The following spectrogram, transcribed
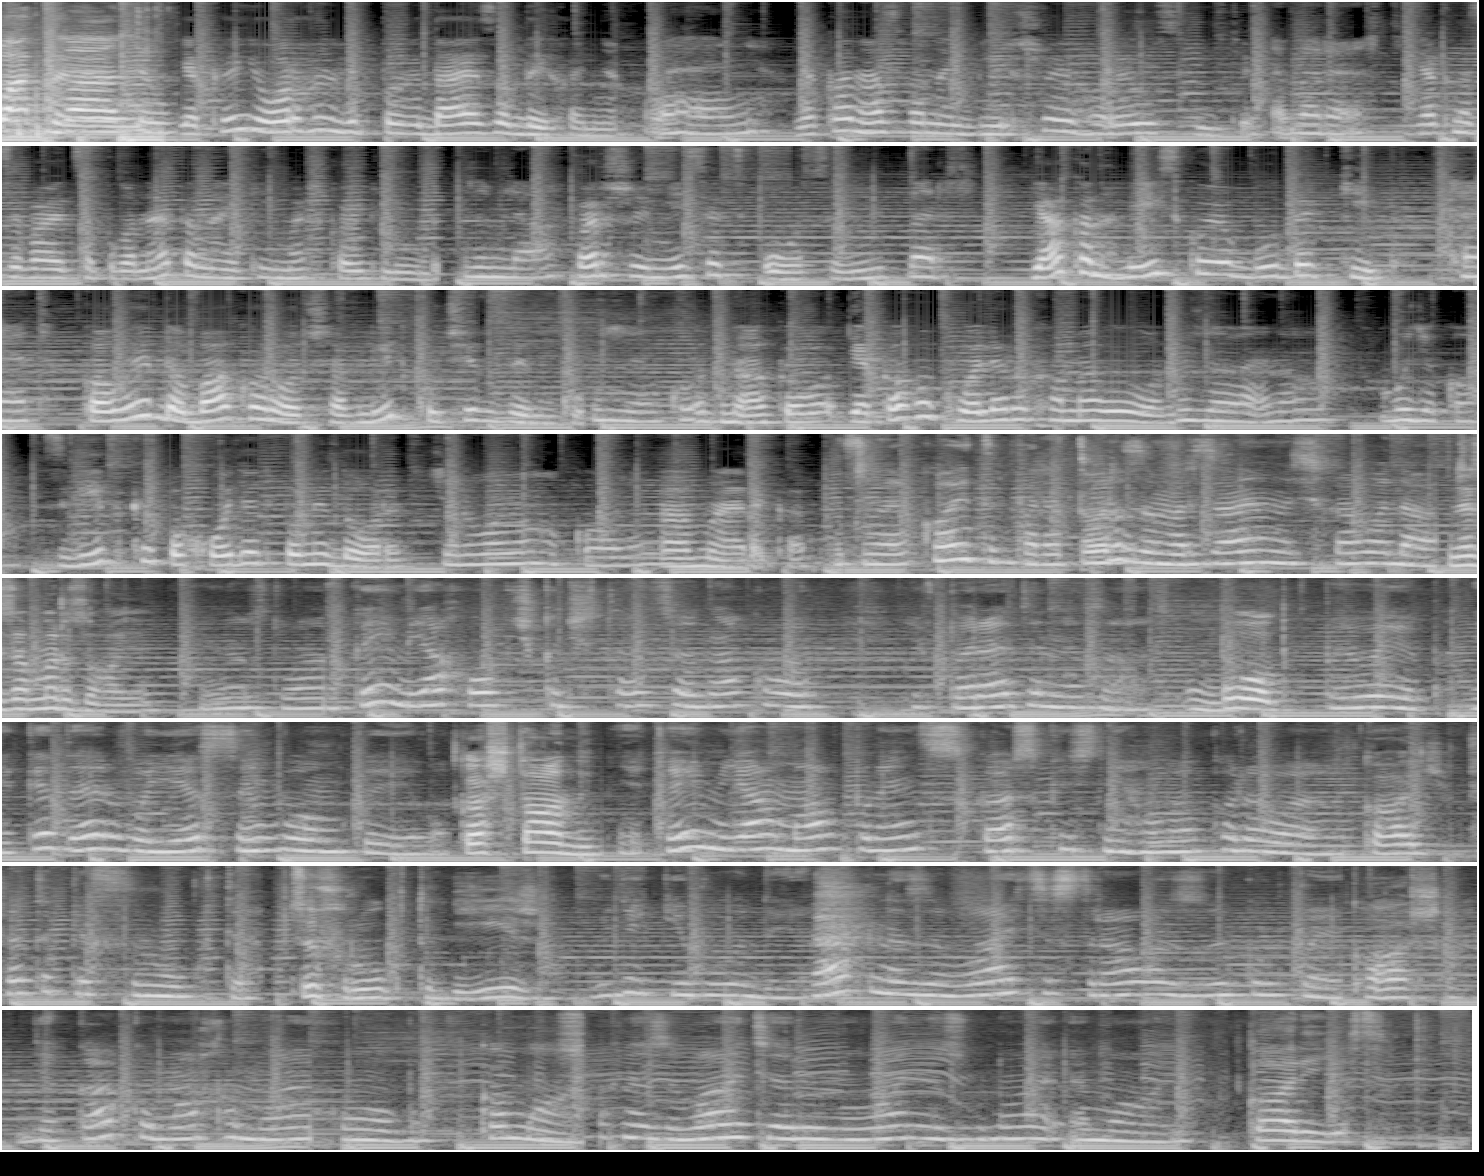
Батл. Який орган відповідає за дихання? Легень. Яка назва найбільшої гори у світі? Еверест. Як називається планета, на якій мешкають люди? Земля. Перший місяць осені. Верс. Як англійською буде кіт? Кет. Коли доба коротша, влітку чи взимку? Взимку. Однаково. Якого кольору хамелеон? Зеленого. Будь-якого. Звідки походять помідори? Червоного кольору. Америка. З якої температури замерзає морська вода? Не замерзає. Мінус два. Яке ім'я хлопчика читається однаково і вперед і назад? Боб. Пилип. Яке дерево є символом Києва? Каштани. Яке ім'я мав принц з казки Снігова королева? Кай. Що таке фрукти? Це фрукти. Їжа. Будь-які води. Як називається страва з крупи? Каша. Яка комаха має хобот? Комар. Як називається руйнування зубної емалі? Карієс.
